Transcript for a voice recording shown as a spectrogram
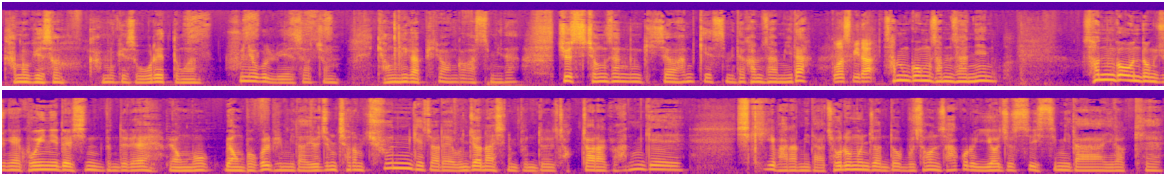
감옥에서 감옥에서 오랫동안 훈육을 위해서 좀 격리가 필요한 것 같습니다. 주스 정상근 기자와 함께했습니다. 감사합니다. 고맙습니다. 3034님 선거운동 중에 고인이 되신 분들의 명목, 명복을 빕니다. 요즘처럼 추운 계절에 운전하시는 분들 적절하게 환기시키기 바랍니다. 졸음운전도 무서운 사고로 이어질 수 있습니다. 이렇게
